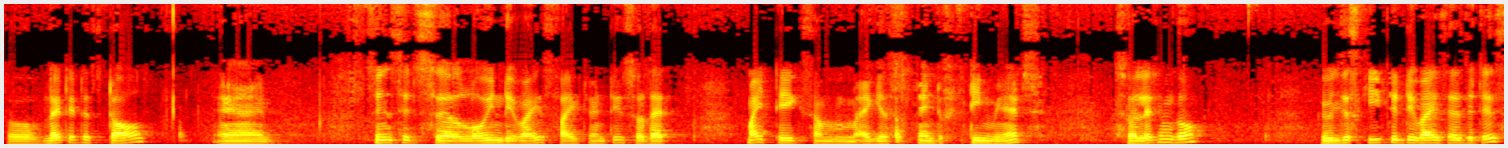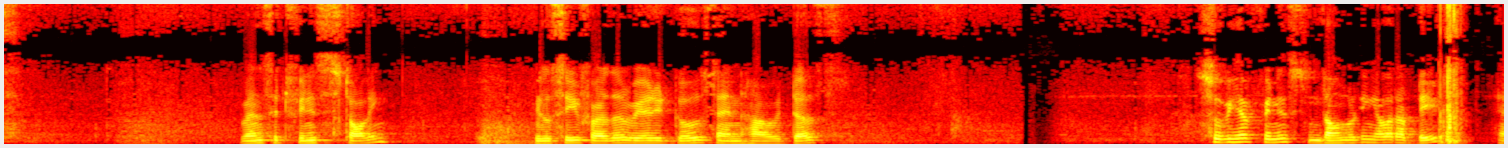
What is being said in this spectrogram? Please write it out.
so let it install and since it's a low end device 520 so that might take some I guess 10 to 15 minutes. So let him go. We will just keep the device as it is. Once it finishes installing we'll see further where it goes and how it does so we have finished downloading our update uh,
